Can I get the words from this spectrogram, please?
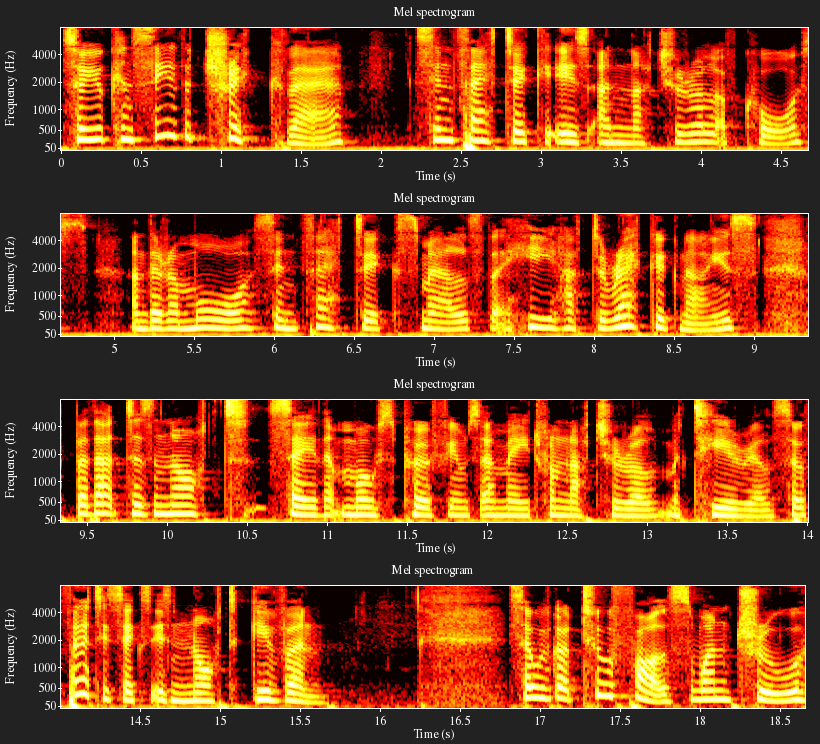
So you can see the trick there. Synthetic is unnatural, of course, and there are more synthetic smells that he had to recognize, but that does not say that most perfumes are made from natural materials. So 36 is not given. So we've got two false, one true,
